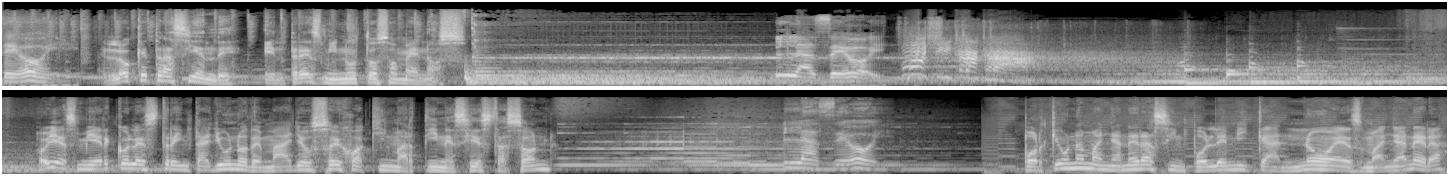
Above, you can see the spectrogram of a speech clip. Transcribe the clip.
de hoy. Lo que trasciende en tres minutos o menos. Las de hoy. Hoy es miércoles 31 de mayo, soy Joaquín Martínez y estas son... Las de hoy. ¿Por qué una mañanera sin polémica no es mañanera?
